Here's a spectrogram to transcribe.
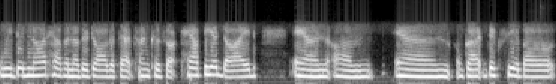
we did not have another dog at that time because Happy had died, and um and got Dixie about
